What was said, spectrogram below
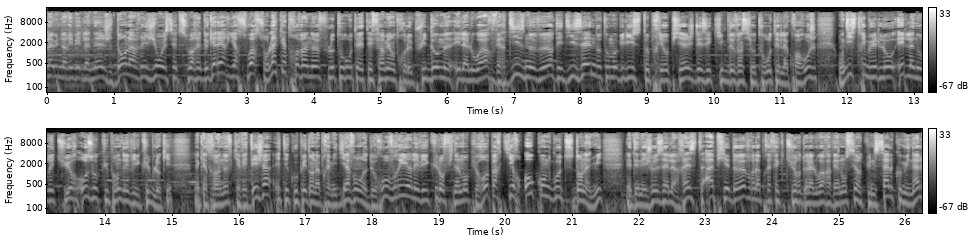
la une, l'arrivée de la neige dans la région et cette soirée de galère hier soir sur l'A89. L'autoroute a été fermée entre le Puy-de-Dôme et la Loire vers 19h. Des dizaines d'automobilistes pris au piège. Des équipes de Vinci Autoroute et de la Croix-Rouge ont distribué de l'eau et de la nourriture aux occupants des véhicules bloqués. La 89 qui avait déjà été coupée dans l'après-midi avant de rouvrir. Les véhicules ont finalement pu repartir au compte-gouttes dans la nuit. Les déneigeuses, elles, restent à pied d'œuvre. La préfecture de la Loire avait annoncé qu'une salle communale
